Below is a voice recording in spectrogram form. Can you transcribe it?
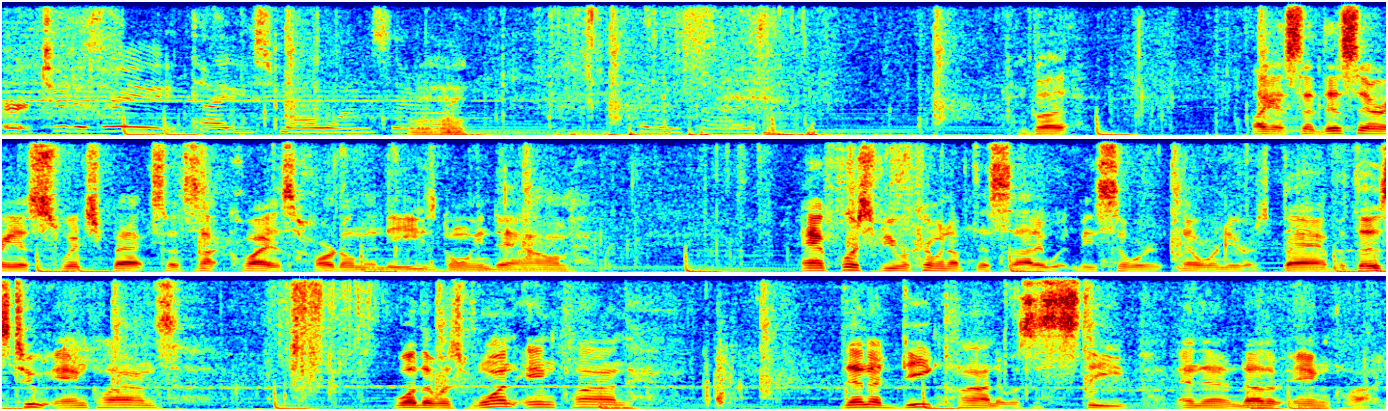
or two to three tiny small ones that mm -hmm. are size. But like I said, this area is switchback, so it's not quite as hard on the knees going down. And of course, if you were coming up this side, it wouldn't be so nowhere near as bad. But those two inclines, well, there was one incline, then a decline that was a steep, and then another incline.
